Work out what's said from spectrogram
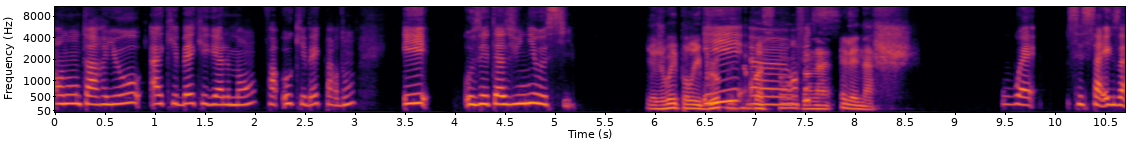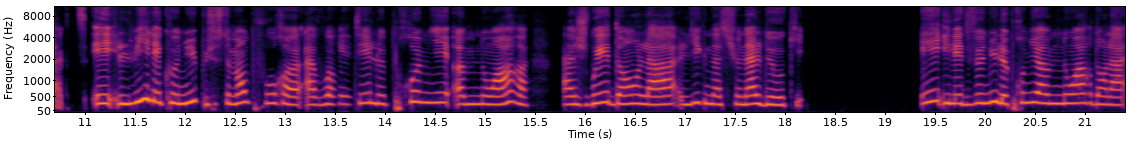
en Ontario, à Québec également, enfin au Québec, pardon, et aux États-Unis aussi. Il a joué pour les Et de euh, Boston en dans fait, la LNH. ouais, c'est ça, exact. Et lui, il est connu justement pour euh, avoir été le premier homme noir à jouer dans la Ligue nationale de hockey. Et il est devenu le premier homme noir dans la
